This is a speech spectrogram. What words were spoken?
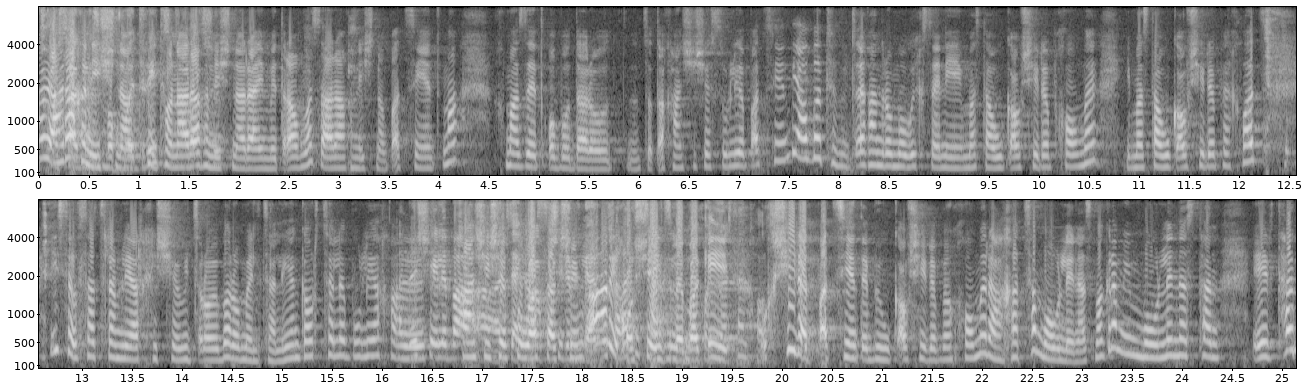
არ აღნიშნა თვითონ არ აღნიშნა რაიმე ტრავმას, არ აღნიშნა პაციენტმა. ხმაზე ეთყობოდა რომ ცოტა ხანში შესულია პაციენტი, ალბათ წეღან რომ მოიხსენი, იმას დაუკავშირებ ხოლმე, იმას დაუკავშირებ ეხლაც. ისევ საცრემლი არხის შევიწროება, რომელიც ძალიან გავრცელებულია ხანში აა, შესულასაც დაკავშირებული არ არის იყოს რაღაც შეიძლება კი. ხშირად პაციენტები უკავშირებენ ხოლმე რაღაცა მოვლენას, მაგრამ იმ მოვლენასთან ერთად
